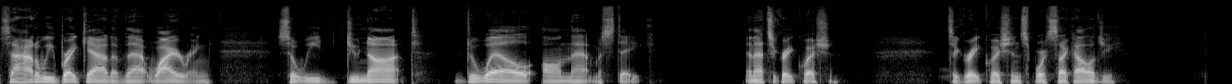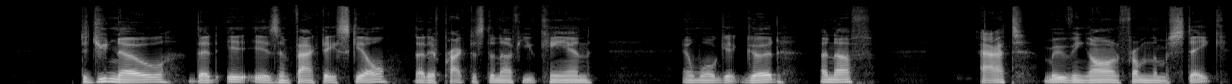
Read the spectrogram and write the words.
So, how do we break out of that wiring so we do not dwell on that mistake? And that's a great question. It's a great question sports psychology. Did you know that it is, in fact, a skill that, if practiced enough, you can and we'll get good enough at moving on from the mistake.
